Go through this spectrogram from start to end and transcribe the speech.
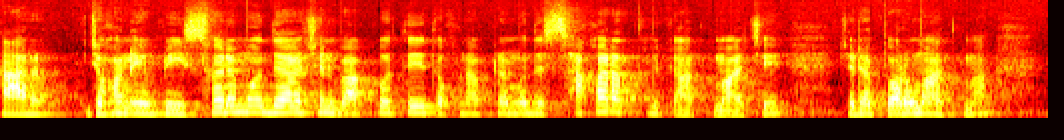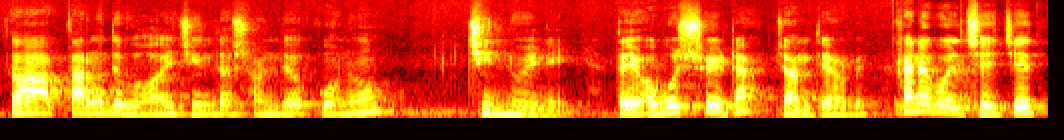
আর যখন আপনি ঈশ্বরের মধ্যে আছেন বাক্যতে, তখন আপনার মধ্যে সাকারাত্মক আত্মা আছে, যেটা পরমাত্মা। তা তার মধ্যে ভয়, চিন্তা, সন্দেহ কোনো চিহ্নই নেই। তাই অবশ্যই এটা জানতে হবে। এখানে বলছে যে,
